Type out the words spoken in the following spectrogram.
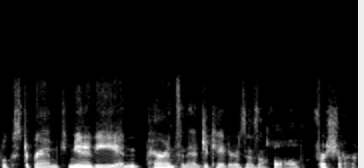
Bookstagram community and parents and educators as a whole, for sure.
